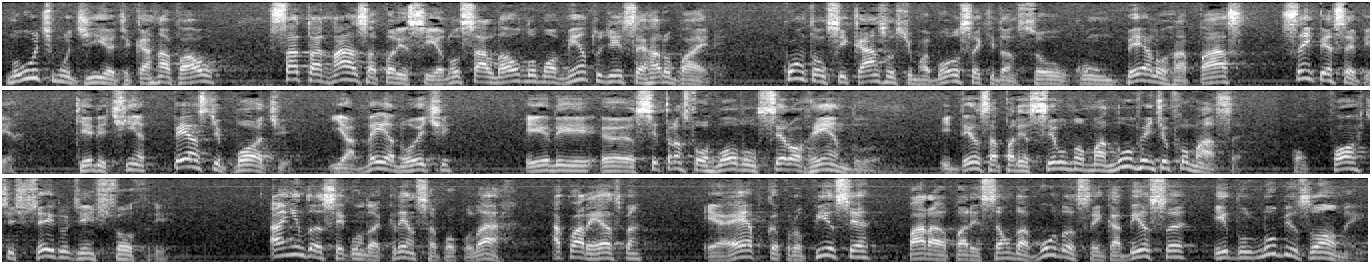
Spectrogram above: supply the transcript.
no último dia de carnaval, Satanás aparecia no salão no momento de encerrar o baile. Contam-se casos de uma moça que dançou com um belo rapaz sem perceber que ele tinha pés de bode e à meia-noite ele eh, se transformou num ser horrendo e desapareceu numa nuvem de fumaça com forte cheiro de enxofre. Ainda segundo a crença popular, a quaresma é a época propícia para a aparição da mula sem cabeça e do lobisomem.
